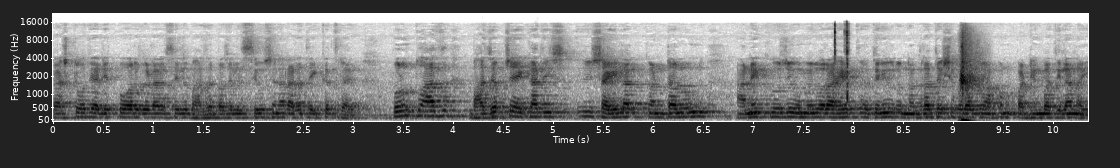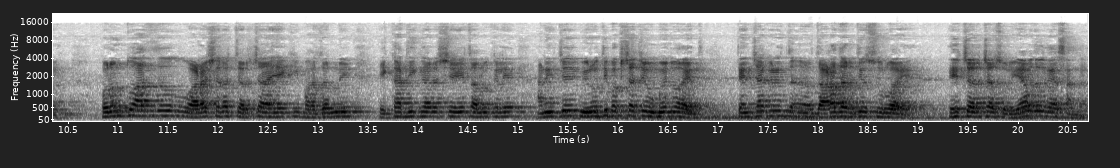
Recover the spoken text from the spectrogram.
राष्ट्रवादी अजित पवार गट असेल भाजप असेल शिवसेना राज्यात एकत्र आहेत. परंतु आज भाजपच्या एखादी शाहीला कंटाळून अनेक जे उमेदवार आहेत त्यांनी नगराध्यक्षपदाचा आपण पाठिंबा दिला नाही. परंतु आज वाडा शहरात चर्चा आहे की भाजपने एकाधिकारशे चालू केले आणि जे विरोधी पक्षाचे उमेदवार आहेत त्यांच्याकडे ज- सुरू आहे. हे चर्चा सुरू आहे. याबद्दल काय सांगाल?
